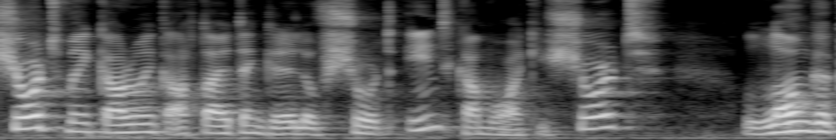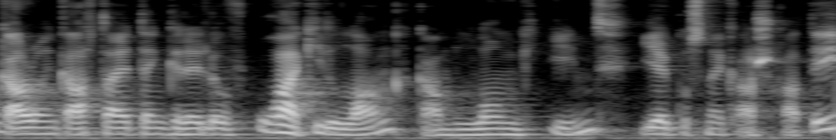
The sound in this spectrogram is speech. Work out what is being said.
short մենք կարող ենք արտահայտենք գրելով short int կամ ուղղակի short long-ը կարող ենք արտահայտենք գրելով ուղղակի long կամ long int երկուսն եք աշխատի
